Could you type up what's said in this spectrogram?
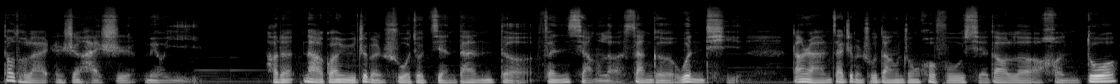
到头来人生还是没有意义。好的，那关于这本书，我就简单的分享了三个问题。当然，在这本书当中，霍夫写到了很多，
